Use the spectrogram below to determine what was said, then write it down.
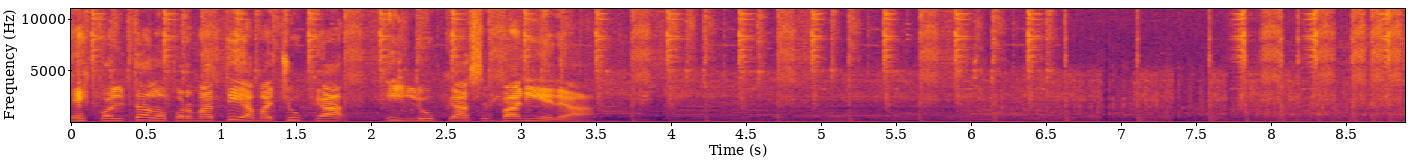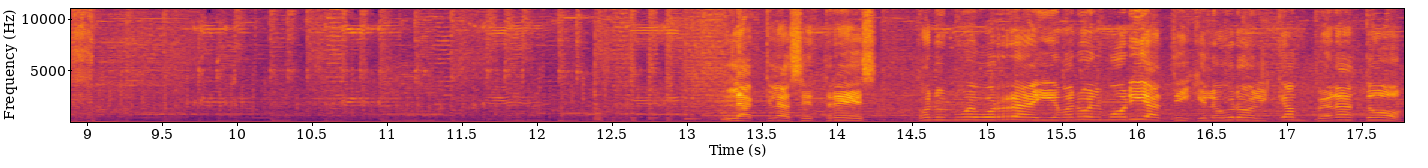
escoltado por Matías Machuca y Lucas Baniera. La clase 3 con un nuevo rey, Emanuel Moriati, que logró el campeonato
